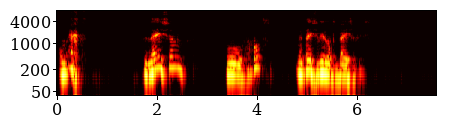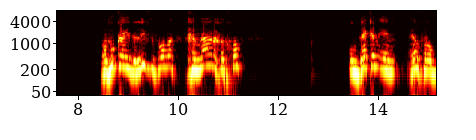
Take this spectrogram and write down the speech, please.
om echt te lezen hoe God met deze wereld bezig is. Want hoe kun je de liefdevolle, genadige God ontdekken in heel veel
